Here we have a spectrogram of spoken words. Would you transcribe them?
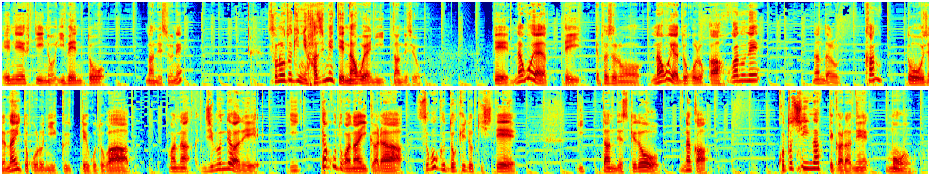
NFT のイベントなんですよね。その時に初めて名古屋に行ったんですよ。で名古屋ってやっぱりその名古屋どころか他のねなんだろう関東じゃないところに行くっていうことが、まあ、な自分ではね行ったことがないからすごくドキドキして行ったんですけどなんか今年になってからねもう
